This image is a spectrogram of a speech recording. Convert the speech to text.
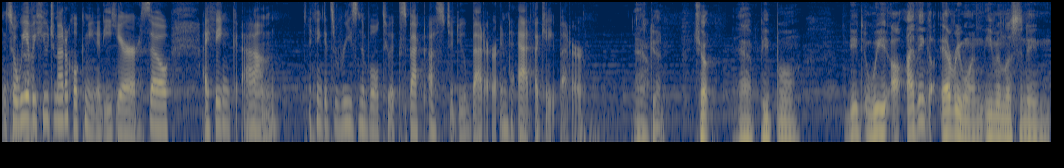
And so we have a huge medical community here. So I think um, I think it's reasonable to expect us to do better and to advocate better. Yeah. Good. Chuck. Yeah, people need. To, We, I think everyone, even listening,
